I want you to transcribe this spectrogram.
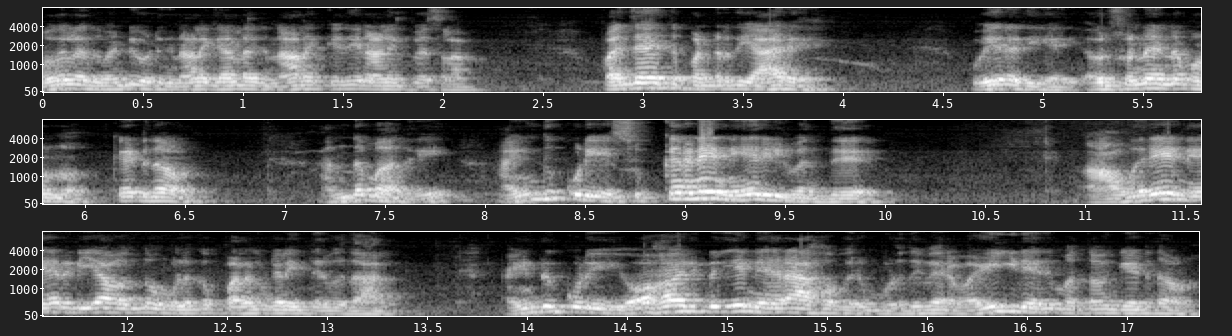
முதல்ல அது வண்டி ஓட்டுங்க. நாளைக்கு நாளைக்கு நாளைக்கு நாளைக்கு பேசலாம். பஞ்சாயத்து பண்ணுறது யார்? உயர் அதிகாரி அவர் சொன்னால் என்ன பண்ணணும் கேட்டுதான் ஆகணும். அந்த மாதிரி ஐந்து கூடிய சுக்கரனே நேரில் வந்து அவரே நேரடியாக வந்து உங்களுக்கு பலன்களை தருவதால் ஐந்து கூடிய யோகாதிபதியே நேராக வரும்பொழுது வேற வழி கிடையாது மற்றவங்க கேட்டுதான்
